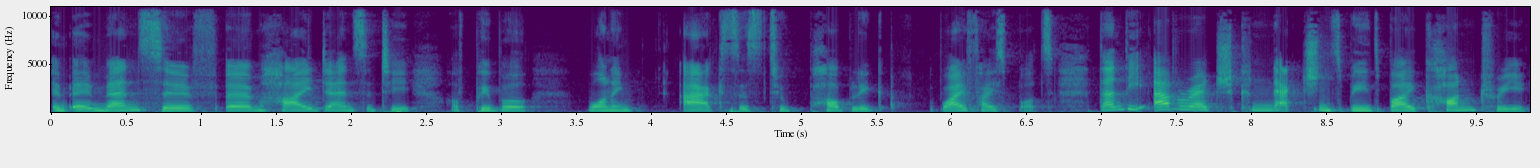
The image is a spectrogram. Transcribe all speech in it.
immense um, high density of people wanting access to public Wi-Fi spots. Then the average connection speed by country.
